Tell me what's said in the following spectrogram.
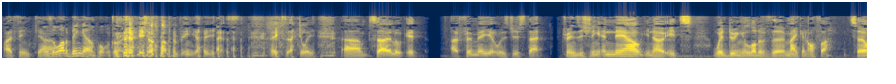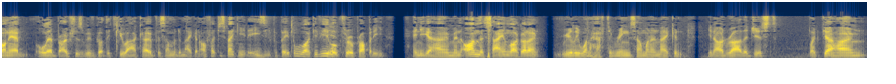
I think um, There's a lot of bingo in Port Macquarie. there is a lot of bingo, yes, exactly. Um, so look, it uh, for me it was just that transitioning, and now you know it's we're doing a lot of the make an offer. So on our all our brochures, we've got the QR code for someone to make an offer, just making it easy for people. Like if you Yeah. look through a property and you go home, and I'm the same. Like I don't really want to have to ring someone and make it. You know, I'd rather just like go home.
